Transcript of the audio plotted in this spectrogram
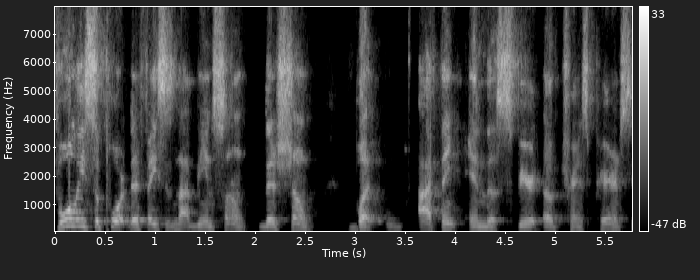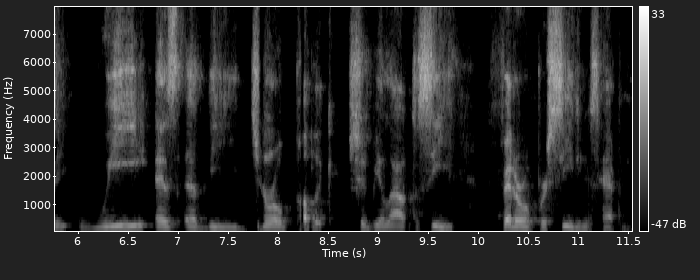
fully support their faces not being shown. They're shown. But I think in the spirit of transparency, we as uh, the general public should be allowed to see federal proceedings happening.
